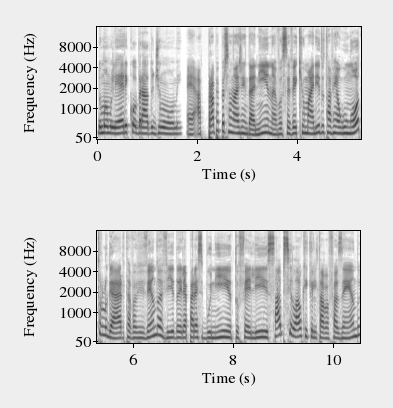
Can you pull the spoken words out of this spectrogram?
de uma mulher e cobrado de um homem. É, a própria personagem da Nina, você vê que o marido estava em algum outro lugar, estava vivendo a vida, ele aparece bonito, feliz, sabe-se lá o que, que ele estava fazendo,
